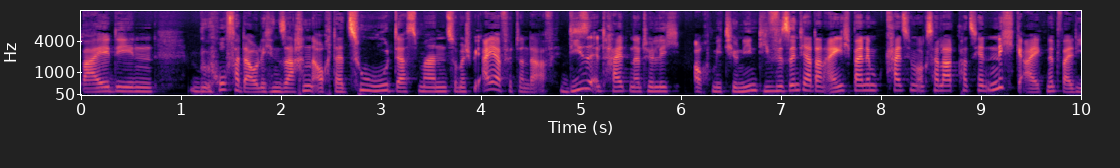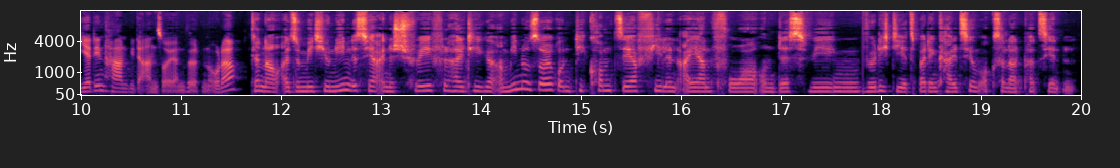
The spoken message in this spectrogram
bei den hochverdaulichen Sachen auch dazu, dass man zum Beispiel Eier füttern darf. Diese enthalten natürlich auch Methionin. Die sind ja dann eigentlich bei einem Calciumoxalat-Patienten nicht geeignet, weil die ja den Hahn wieder ansäuern würden, oder? Genau, also Methionin ist ja eine schwefelhaltige Aminosäure und die kommt sehr viel in Eiern vor und deswegen würde ich die jetzt bei den Calciumoxalat-Patienten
